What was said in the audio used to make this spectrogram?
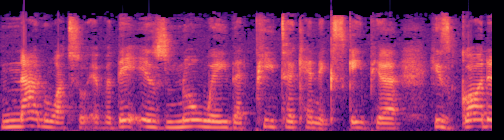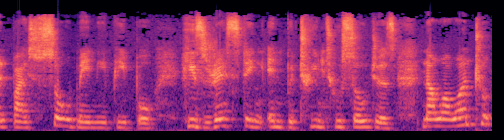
none whatsoever. There is no way that peter can escape here. He's guarded by so many people. He's resting in between two soldiers. Now i want to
